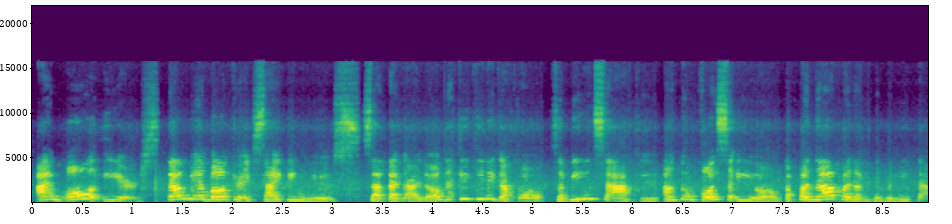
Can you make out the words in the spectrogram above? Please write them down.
I'm all ears. Tell me about your exciting news. Sa Tagalog, nakikinig ako. Sabihin sa akin ang tungkol sa iyong kapanapanag na balita.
